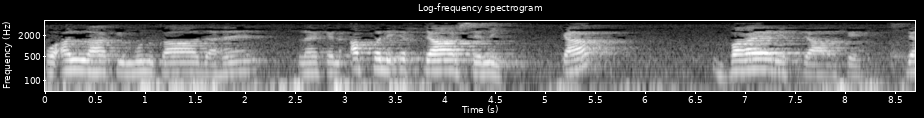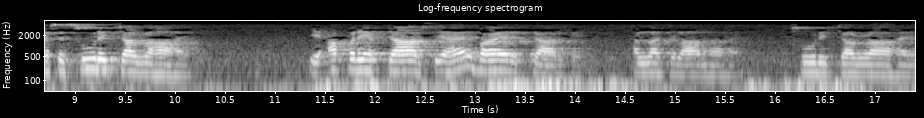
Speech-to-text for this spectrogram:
وہ اللہ کی منقاد ہیں، لیکن اپنے اختیار سے نہیں۔ کیا؟ بغیر اختیار کے۔ جیسے سورج چل رہا ہے، یہ اپنے اختیار سے ہے، بغیر اختیار کے۔ اللہ چلا رہا ہے، سورج چل رہا ہے،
